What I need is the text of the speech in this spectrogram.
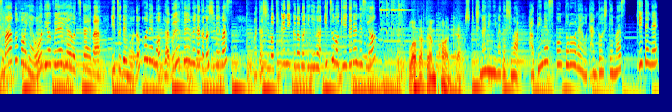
スマートフォンやオーディオプレイヤーを使えばいつでもどこでもラブ f m が楽しめます。私もピクニックの時にはいつも聞いてるんですよ。LoveFM Podcast. ちなみに私はハピネスコントローラーを担当してます。聞いてね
